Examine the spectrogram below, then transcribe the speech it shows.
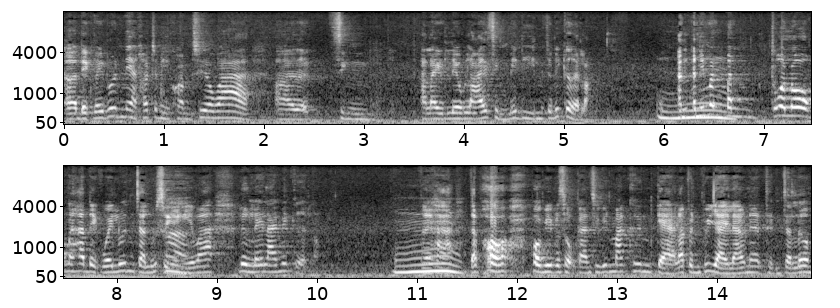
เอ่อเด็กวัยรุ่นเนี่ยเขาจะมีความเชื่อว่าเอ่อสิ่งอะไรเลวร้ายสิ่งไม่ดีมันจะไม่เกิดหรอกอันอันนี้มันมันทั่วโลกนะคะเด็กวัยรุ่นจะรู้สึกอย่างนี้ว่าเรื่องร้ายๆไม่เกิดหรอกอืม นะคะแต่พอพอมีประสบการณ์ชีวิตมากขึ้นแก่แล้วเป็นผู้ใหญ่แล้วเนี่ยถึงจะเริ่ม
